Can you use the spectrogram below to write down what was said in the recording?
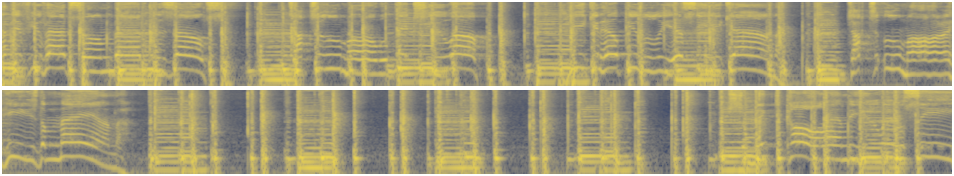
And if you've had some help you, yes, he can. Dr. Umar, he's the man. So make the call and you will see.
